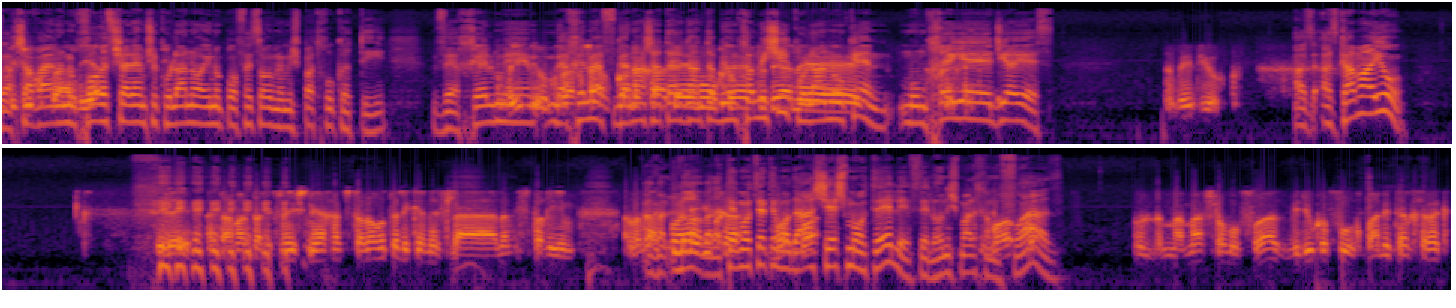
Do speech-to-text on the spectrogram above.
ועכשיו היה לנו. חורף שלם שכולנו היינו פרופסורים למשפט חוקתי, והחל מהפגנה שאתה אחד ארגנת ביום חמישי, כולנו, כן, מומחי אה, GIS. בדיוק. אז אז כמה היו? אתה אמרת לפני שנייה אחת שאתה לא רוצה להיכנס למספרים. אבל לא, אבל אתם הוצאתם הודעה בוא- 600 אלף, זה לא נשמע לך מופרז? ממש לא מופרז, בדיוק הפוך. בוא אני אתן לך רק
